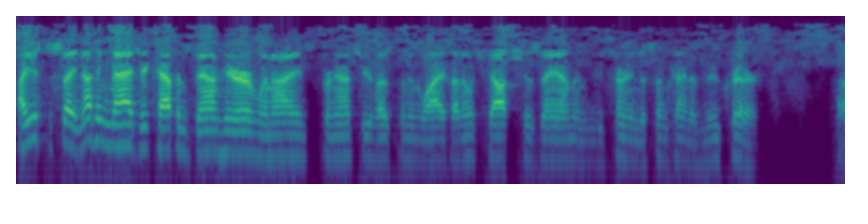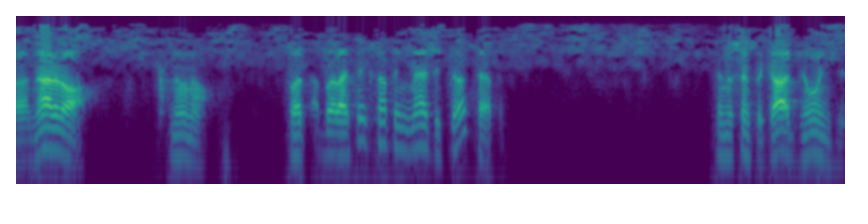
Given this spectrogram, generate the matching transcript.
I used to say nothing magic happens down here when I pronounce you husband and wife. I don't shout Shazam and you turn into some kind of new critter. Uh, not at all. No, no. But but I think something magic does happen in the sense that God joins you.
